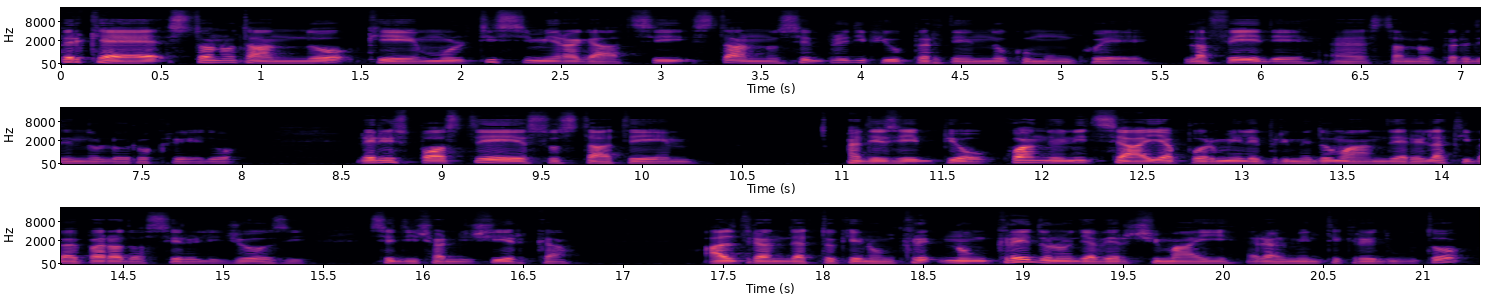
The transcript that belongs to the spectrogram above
perché sto notando che moltissimi ragazzi stanno sempre di più perdendo comunque la fede, eh, stanno perdendo il loro credo. Le risposte sono state, ad esempio, quando iniziai a pormi le prime domande relative ai paradossi religiosi, 16 anni circa. Altri hanno detto che non, cre- non credono di averci mai realmente creduto.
